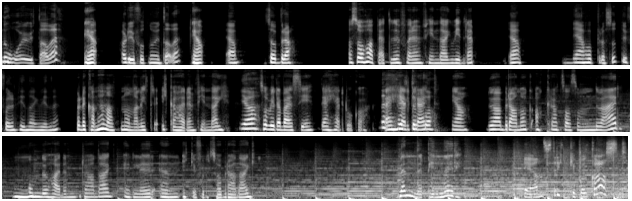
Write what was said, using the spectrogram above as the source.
noe ut av det. Ja. Har du fått noe ut av det? Ja. Ja, Så bra. Og så håper jeg at du får en fin dag videre. Jeg håper også at du får en fin dag videre. For det kan hende at noen av lyttere ikke har en fin dag. Ja, Så vil jeg bare si det er helt ok. Det er, helt, ok. greit. Ja. Du er bra nok akkurat sånn som du er. mm. Om du har en bra dag eller en ikke fullt så bra dag. Vennepinner. En strikkepodkast.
